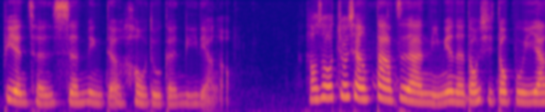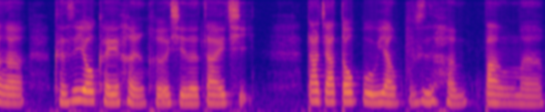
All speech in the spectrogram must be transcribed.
变成生命的厚度跟力量哦。他说，就像大自然里面的东西都不一样啊，可是又可以很和谐的在一起，大家都不一样，不是很棒吗？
